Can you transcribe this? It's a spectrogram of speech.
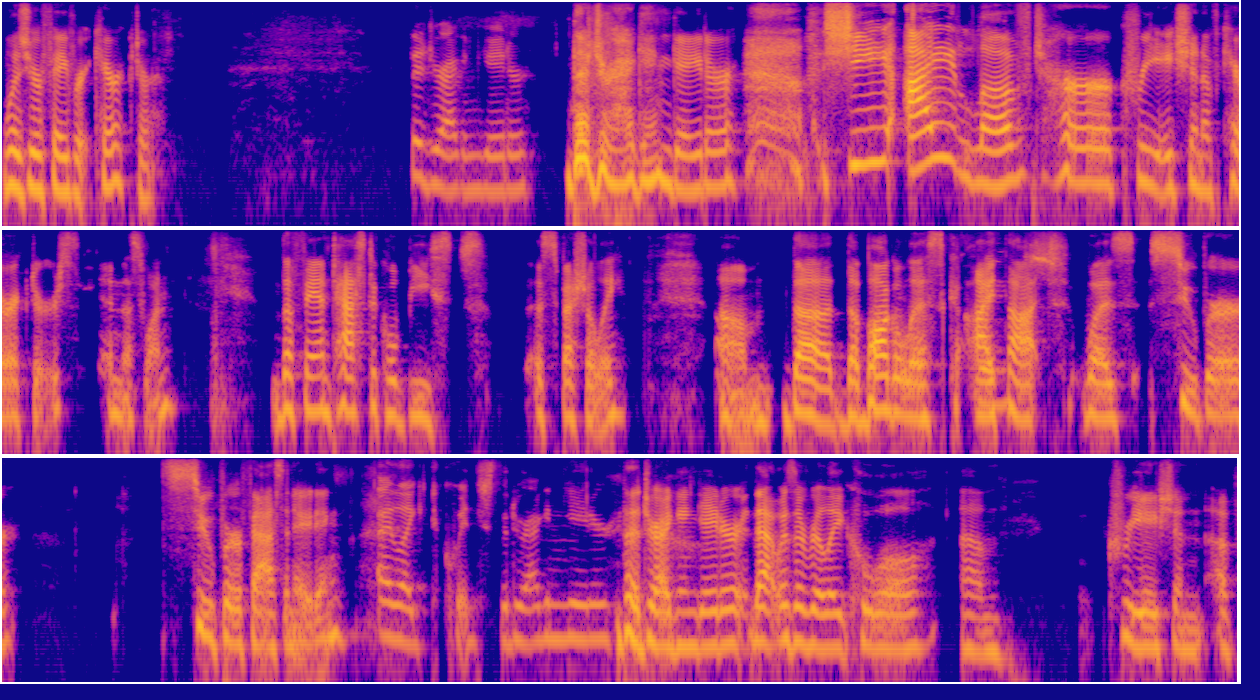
was your favorite character? The Dragon Gator. The Dragon Gator. She, I loved her creation of characters in this one. The fantastical beasts, especially. Um, the the Bogolisk, I thought was super, super fascinating. I liked Quince the Dragon Gator. The Dragon Gator. That was a really cool um, creation of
